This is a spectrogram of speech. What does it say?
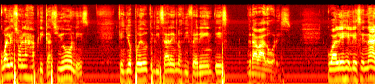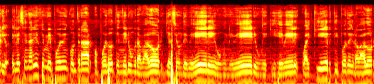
cuáles son las aplicaciones que yo puedo utilizar en los diferentes grabadores. ¿Cuál es el escenario? El escenario es que me puedo encontrar o puedo tener un grabador, ya sea un DVR, un NVR, un XGBR, cualquier tipo de grabador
